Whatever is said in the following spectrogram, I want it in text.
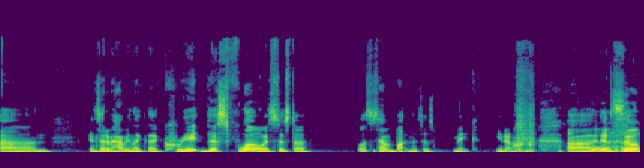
Um, instead of having like the create this flow, it's just a well, let's just have a button that says make. You know, uh, yeah. and so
